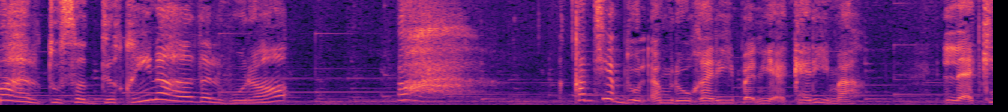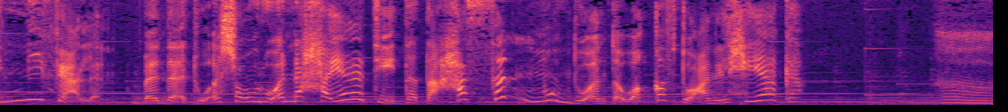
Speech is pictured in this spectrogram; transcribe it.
وهل تصدقين هذا الهراء؟ آه، قد يبدو الأمر غريبا يا كريمة لكني فعلا بدأت أشعر أن حياتي تتحسن منذ أن توقفت عن الحياكة آه،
